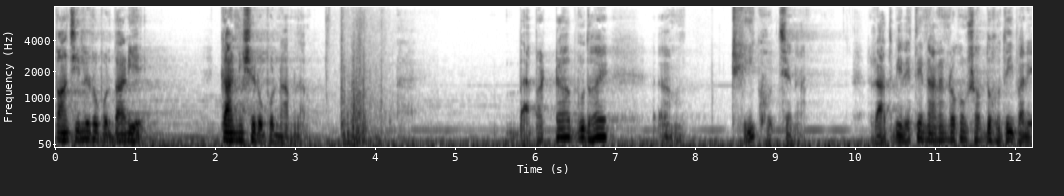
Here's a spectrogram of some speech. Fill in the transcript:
পাঁচিলের ওপর দাঁড়িয়ে কার্নিশের ওপর নামলাম। ব্যাপারটা বোধ ঠিক হচ্ছে না। রাত বিরেতে নানান রকম শব্দ হতেই পারে।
